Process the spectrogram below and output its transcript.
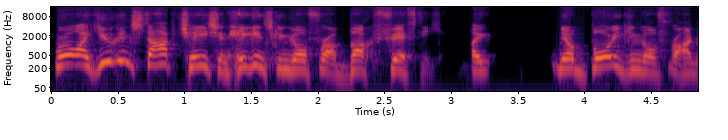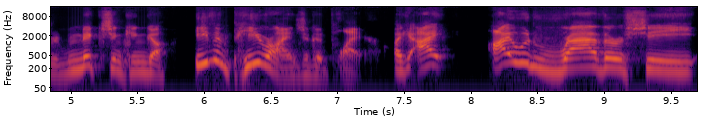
Where like you can stop Chase and Higgins can go for a buck fifty. Like you know, Boyd can go for hundred. Mixon can go. Even P Ryan's a good player. Like I, I would rather see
